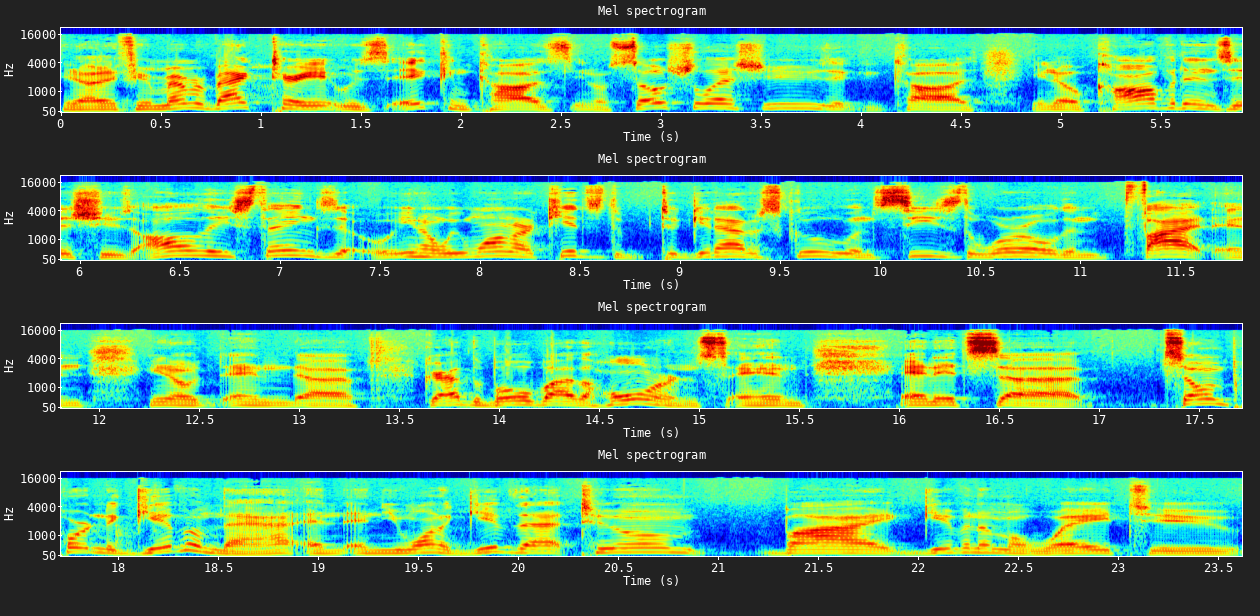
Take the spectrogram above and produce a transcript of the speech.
You know, if you remember back, Terry, it was it can cause you know social issues. It can cause you know confidence issues. All these things that you know we want our kids to, to get out of school and seize the world and fight and you know and uh, grab the bull by the horns and and it's. Uh, so important to give them that, and, and you want to give that to them by giving them a way to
